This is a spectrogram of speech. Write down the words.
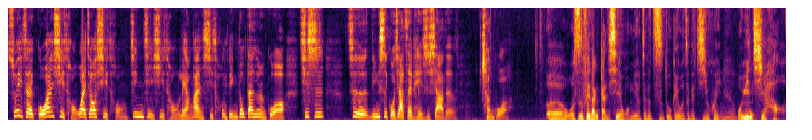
所以在国安系统、外交系统、经济系统、两岸系统，您都担任过哦。其实，这您是国家栽培之下的成果。呃，我是非常感谢我们有这个制度，给我这个机会。我运气好。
